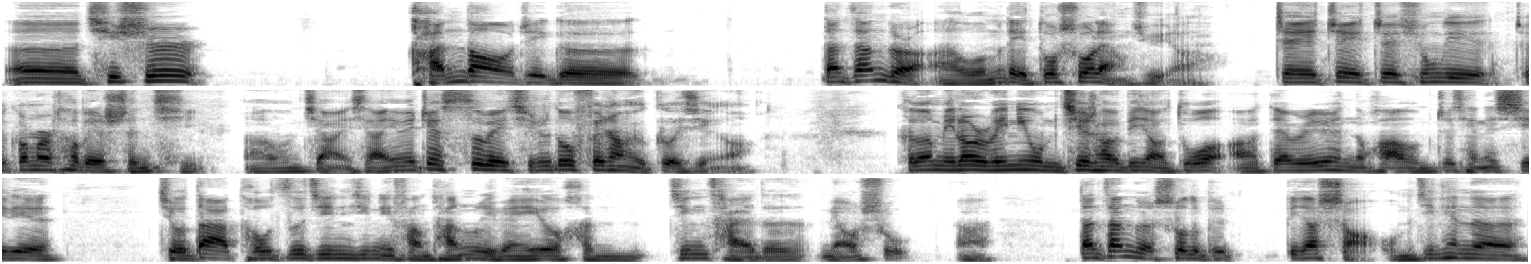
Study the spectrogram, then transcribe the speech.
呃，其实谈到这个。但咱哥啊，我们得多说两句啊。这这这兄弟，这哥们儿特别神奇啊。我们讲一下，因为这四位其实都非常有个性啊。可能米勒尔维尼我们介绍的比较多啊，David Yen 的话，我们之前的系列九大投资基金经理访谈录里边也有很精彩的描述啊。但赞格说的比比较少，我们今天呢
